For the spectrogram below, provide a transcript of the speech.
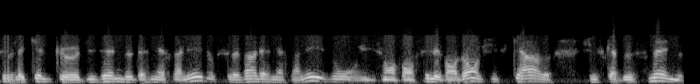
sur les quelques dizaines de dernières années, donc sur les 20 dernières années, ils ont, ils ont avancé les vendanges jusqu'à jusqu'à deux semaines.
